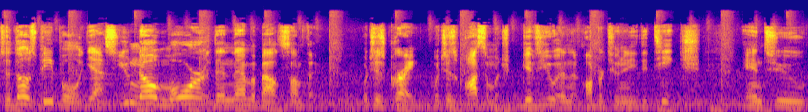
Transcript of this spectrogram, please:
to those people yes you know more than them about something which is great which is awesome which gives you an opportunity to teach and to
